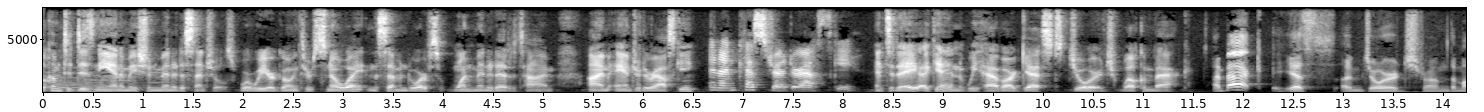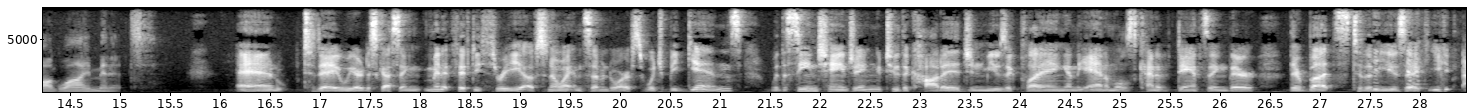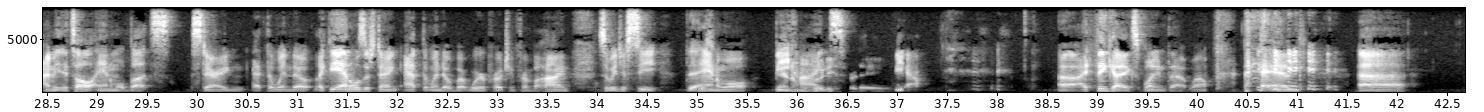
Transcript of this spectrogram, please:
Welcome to Disney Animation Minute Essentials, where we are going through Snow White and the Seven Dwarfs one minute at a time. I'm Andrew Dorowski, And I'm Kestra Dorowski. and today, again, we have our guest, George. Welcome back. I'm back. Yes, I'm George from the Mogwai Minute. And today we are discussing minute 53 of Snow White and the Seven Dwarfs, which begins with the scene changing to the cottage and music playing and the animals kind of dancing their their butts to the music. you, I mean, it's all animal butts staring at the window. Like the animals are staring at the window, but we're approaching from behind, so we just see the animal Animal behind. booties for days. Yeah. Uh, I think I explained that well. and uh,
